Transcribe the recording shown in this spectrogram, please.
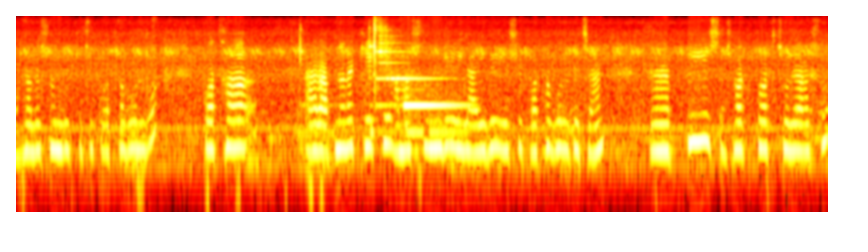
আপনাদের সঙ্গে কিছু কথা বলব। কথা, আর আপনারা কে কে আমার সঙ্গে এই লাইভে এসে কথা বলতে চান প্লিজ ঝটপট চলে আসুন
